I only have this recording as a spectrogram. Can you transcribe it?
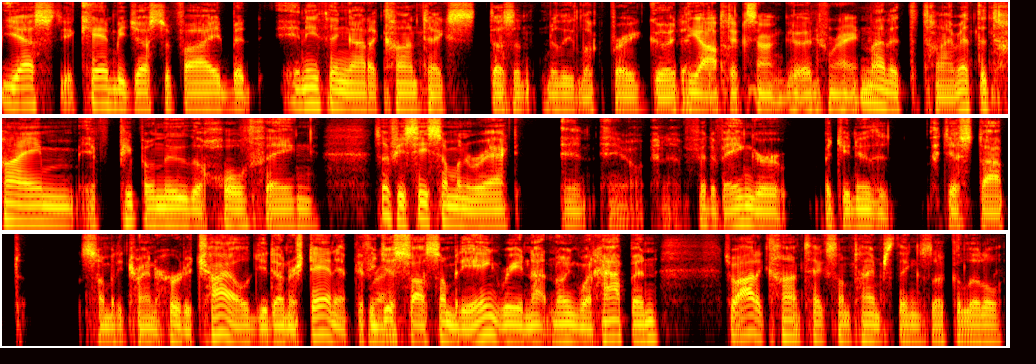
yes, it can be justified, but anything out of context doesn't really look very good. The optics the aren't good, right? Not at the time. At the time, if people knew the whole thing, so if you see someone react in you know in a fit of anger, but you knew that they just stopped somebody trying to hurt a child, you'd understand it. But if you right. just saw somebody angry and not knowing what happened, so out of context, sometimes things look a little.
